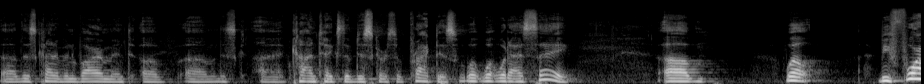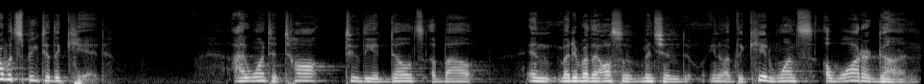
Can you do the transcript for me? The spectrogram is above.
uh, this kind of environment of um, this uh, context of discursive practice? What what would I say? Um, well, before I would speak to the kid, I want to talk to the adults about and my dear brother also mentioned, you know, if the kid wants a water gun,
